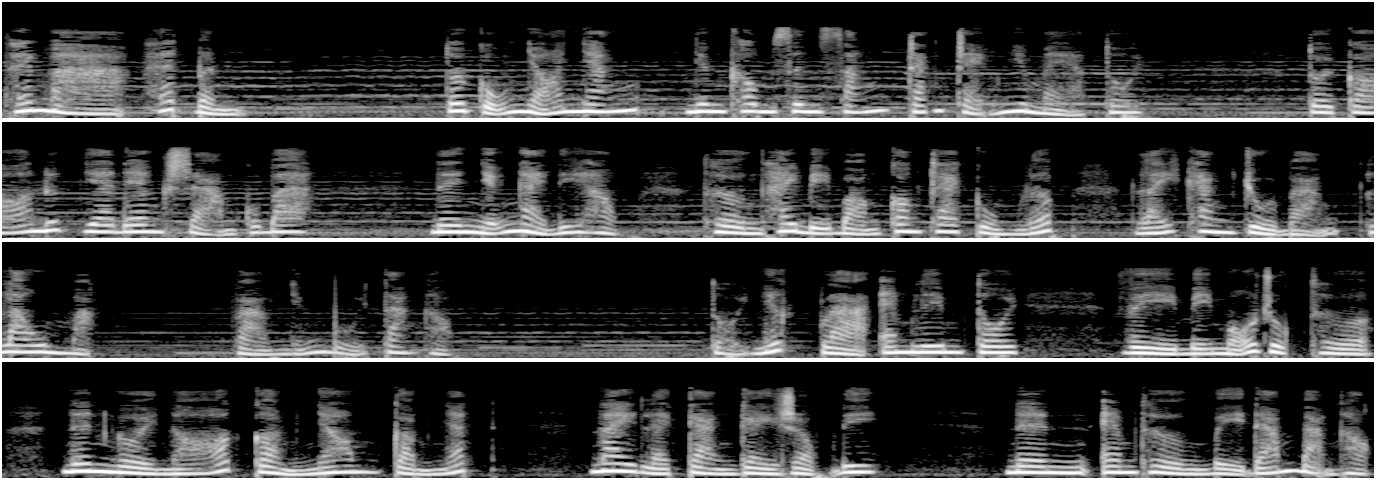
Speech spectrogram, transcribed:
Thế mà hết bệnh. Tôi cũng nhỏ nhắn nhưng không xinh xắn trắng trẻo như mẹ tôi. Tôi có nước da đen sạm của ba, nên những ngày đi học thường hay bị bọn con trai cùng lớp lấy khăn chùi bảng lau mặt vào những buổi tan học. Tội nhất là em Liêm tôi, vì bị mổ ruột thừa nên người nó cầm nhom cầm nhách, nay lại càng gầy rộc đi, nên em thường bị đám bạn học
